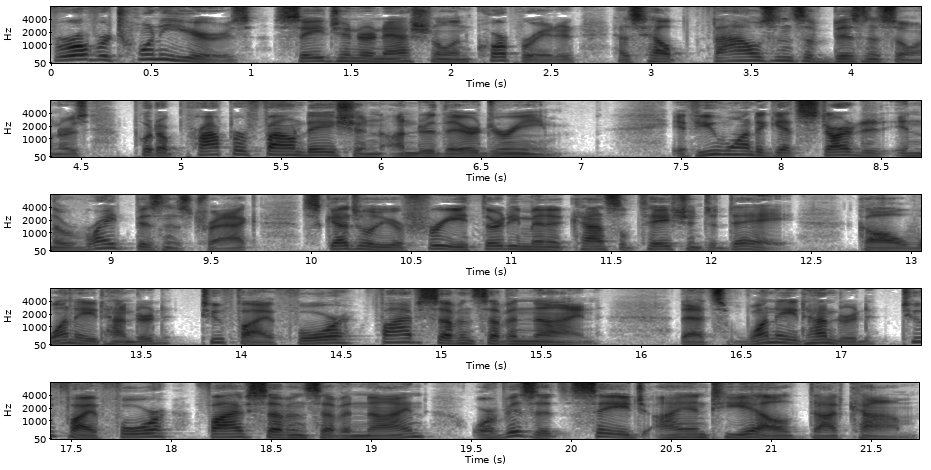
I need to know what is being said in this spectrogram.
For over 20 years, Sage International Incorporated has helped thousands of business owners put a proper foundation under their dream. If you want to get started in the right business track, schedule your free 30 minute consultation today. Call 1 800 254 5779. That's 1 800 254 5779 or visit sageintl.com.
